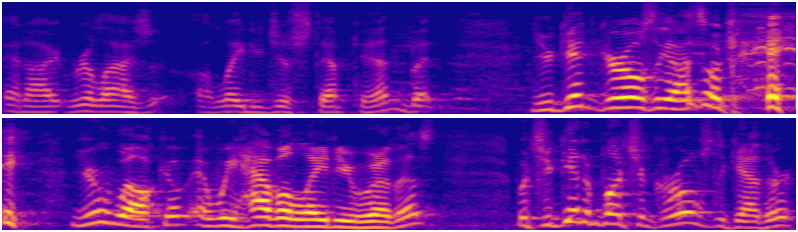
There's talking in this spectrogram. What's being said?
and I realize a lady just stepped in, but you get girls, that's okay. You're welcome. And we have a lady with us. But you get a bunch of girls together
